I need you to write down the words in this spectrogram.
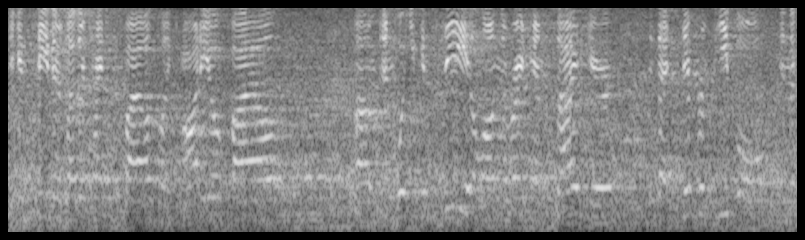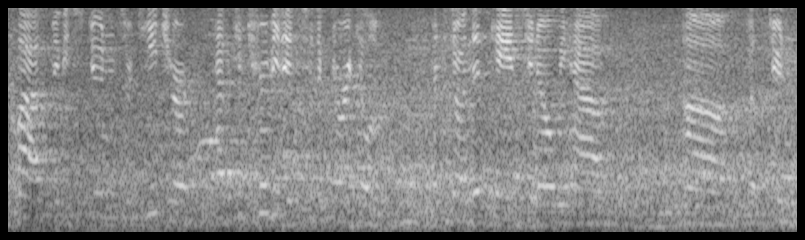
You can see there's other types of files like audio files. Um, and what you can see along the right hand side here is that different people in the class, maybe students or teacher, have contributed to the curriculum. And so in this case, you know, we have um, a student,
